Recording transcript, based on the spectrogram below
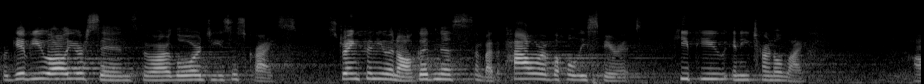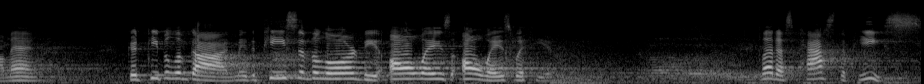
Forgive you all your sins through our Lord Jesus Christ. Strengthen you in all goodness, and by the power of the Holy Spirit, keep you in eternal life. Amen. Good people of God, may the peace of the Lord be always, always with you. Let us pass the peace.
